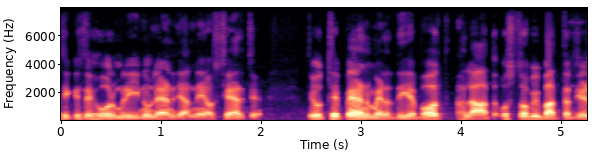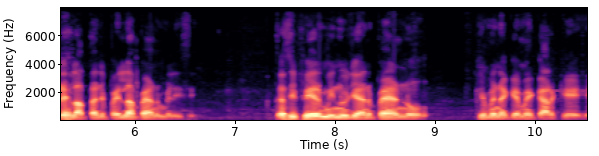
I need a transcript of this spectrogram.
ਅਸੀਂ ਕਿਸੇ ਹੋਰ ਮਰੀਜ਼ ਨੂੰ ਲੈਣ ਜਾਂਦੇ ਆ ਉਸ ਸ਼ਹਿਰ 'ਚ ਤੇ ਉੱਥੇ ਭੈਣ ਮਿਲਦੀ ਹੈ। ਬਹੁਤ ਹਾਲਾਤ ਉਸ ਤੋਂ ਵੀ ਬਦਤਰ ਜਿਹੜੇ ਹਾਲਾਤਾਂ 'ਚ ਪਹਿਲਾਂ ਭੈਣ ਮਿਲੀ ਸੀ। ਤੇ ਅਸੀਂ ਫਿਰ ਮੀਨੂ ਜੈਨ ਭੈਣ ਨੂੰ ਕਿਵੇਂ ਨਾ ਕਿਵੇਂ ਕਰਕੇ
